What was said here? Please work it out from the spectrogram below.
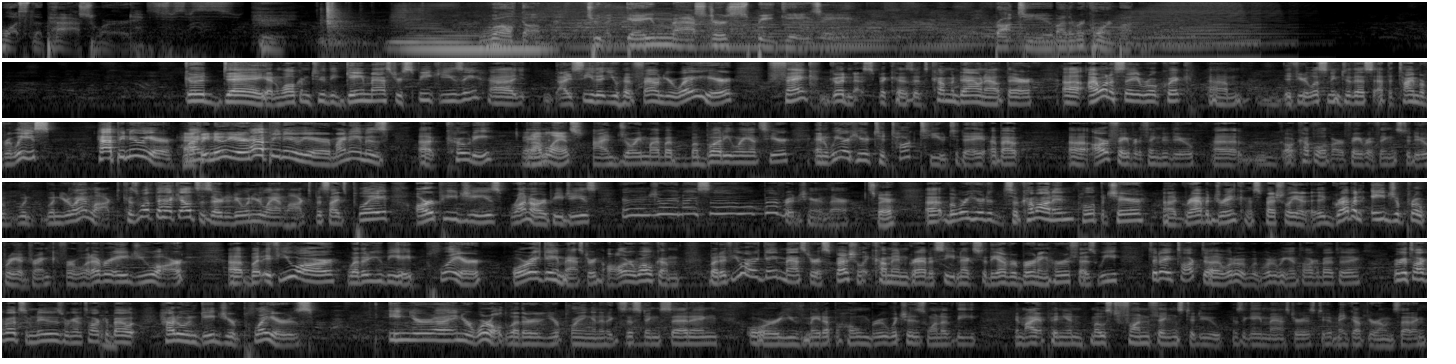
What's the password? Hmm. Welcome to the Game Master Speakeasy. Brought to you by the record button. Good day, and welcome to the Game Master Speakeasy. Uh, I see that you have found your way here. Thank goodness, because it's coming down out there. Uh, I want to say real quick, um, if you're listening to this at the time of release, Happy New Year! Happy New Year. Happy New Year! My name is uh, Cody. And I'm Lance. I'm joined by my, my buddy Lance here, and we are here to talk to you today about uh, our favorite thing to do, uh, a couple of our favorite things to do when, when you're landlocked. Because what the heck else is there to do when you're landlocked besides play RPGs, run RPGs, and enjoy a nice uh, little beverage here and there? It's fair. Uh, but we're here to, so come on in, pull up a chair, uh, grab a drink, especially a, grab an age appropriate drink for whatever age you are. Uh, but if you are, whether you be a player or a game master, all are welcome. But if you are a game master, especially, come in, grab a seat next to the ever burning hearth as we today talked. Uh, what are what are we going to talk about today? We're going to talk about some news. We're going to talk about how to engage your players in your uh, in your world, whether you're playing in an existing setting or you've made up a homebrew, which is one of the, in my opinion, most fun things to do as a game master is to make up your own setting.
